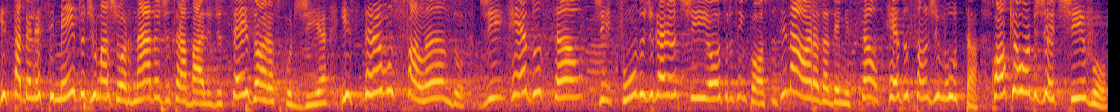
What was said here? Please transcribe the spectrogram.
estabelecimento de uma jornada de trabalho de seis horas por dia, estamos falando de redução de fundo de garantia e outros impostos. E na hora da demissão, redução de multa. Qual que é o objetivo?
